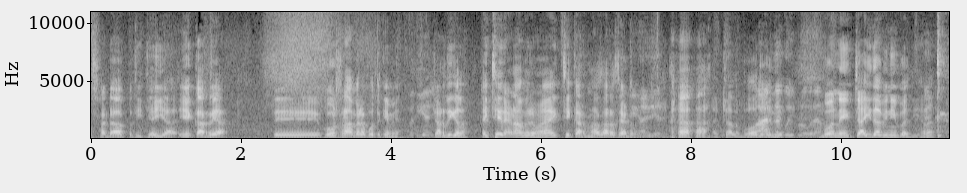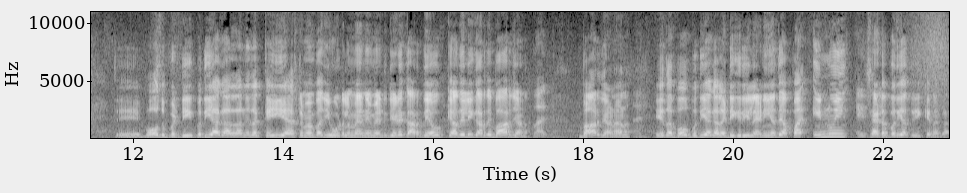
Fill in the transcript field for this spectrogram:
ਸਾਡਾ ਭਤੀਜਾ ਹੀ ਆ ਇਹ ਕਰ ਰਿਹਾ। ਤੇ ਹੋਰ ਸੁਣਾ ਮੇਰਾ ਪੁੱਤ ਕਿਵੇਂ ਆ? ਚੜ੍ਹਦੀ ਗੱਲ ਇੱਥੇ ਰਹਿਣਾ ਫਿਰ ਮੈਂ ਇੱਥੇ ਹੀ ਕਰਨਾ ਸਾਰਾ ਸੈਟ ਚੱਲ ਬਹੁਤ ਵਧੀਆ। ਬਹੁਤ ਨਹੀਂ। ਚਾਹੀਦਾ ਵੀ ਨਹੀਂ ਭਾਜੀ ਹਨਾ? ਤੇ ਬਹੁਤ ਵੱਡੀ ਵਧੀਆ ਗੱਲ ਆ ਨੇ ਤਾਂ ਕਈ ਇਸ ਟਾਈਮ ਭਾਜੀ ਹੋਟਲ ਮੈਨੇਜਮੈਂਟ ਜਿਹੜੇ ਕਰਦੇ ਆ ਉਹ ਕਾਹਦੇ ਲਈ ਕਰਦੇ? ਬਾਹਰ ਜਾਣਾ। ਬਾਹਰ ਜਾਣਾ। ਬਾਹਰ ਜਾਣਾ ਨਾ ਇਹ ਤਾਂ ਬਹੁਤ ਵਧੀਆ ਗੱਲ ਹੈ ਡਿਗਰੀ ਲੈਣੀ ਆ ਤੇ ਆਪਾਂ ਇਹਨੂੰ ਹੀ ਸੈਟਅਪ ਵਧੀਆ ਤਰੀਕੇ ਨਾਲ ਕਰ।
